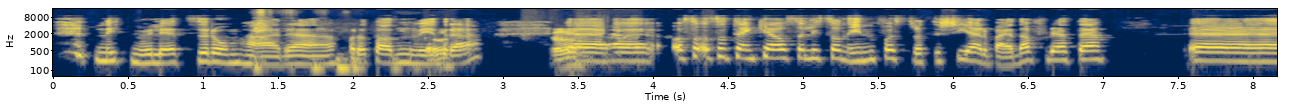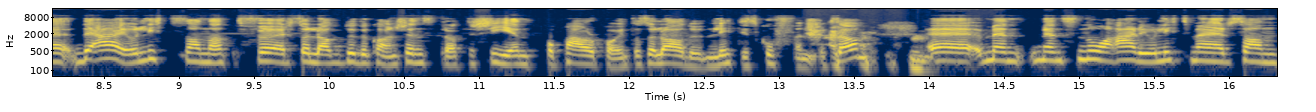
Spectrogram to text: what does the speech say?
nytt mulighetsrom her eh, for å ta den videre. Ja. og så, så, tenker jeg også litt sånn innenfor strategiarbeidet. fordi at det, Eh, det er jo litt sånn at Før så lagde du kanskje en strategi på PowerPoint, og så la du den litt i skuffen. liksom. Eh, men, mens nå er det jo litt mer sånn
